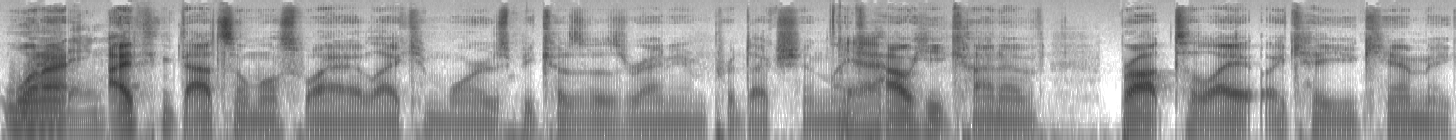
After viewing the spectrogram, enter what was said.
When I, writing. I think that's almost why I like him more is because of his writing and production, like Yeah. how he kind of brought to light, like, hey, you can make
